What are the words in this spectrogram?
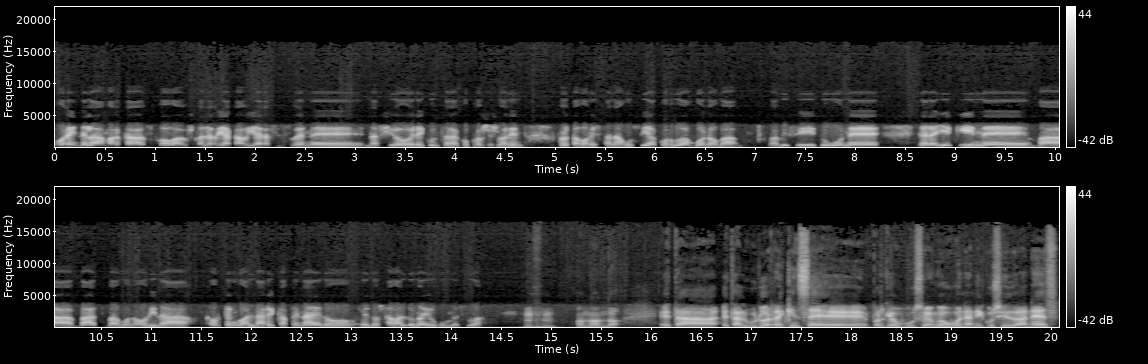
orain dela marka asko, ba, Euskal Herriak abiarazi zuen e, nazio eraikuntzarako prozesuaren protagonista nagusiak. Orduan, bueno, ba, ba, bizi ditugun garaiekin e, ba, bat, ba, bueno, hori da hortengo aldarrikapena edo edo zabaldu nahi dugun bezua. ondo, ondo. Eta eta alburu horrekin ze, porque zuen gubuenan ikusi duanez,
